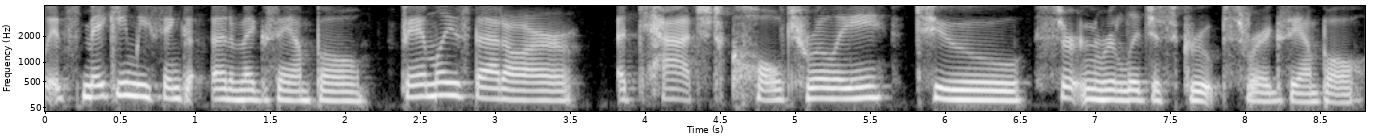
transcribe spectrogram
It's making me think of an example. Families that are attached culturally to certain religious groups, for example,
